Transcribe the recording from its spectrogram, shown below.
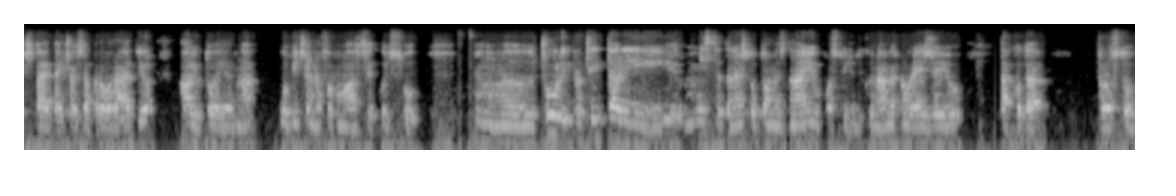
šta je taj čovjek zapravo radio, ali to je jedna uobičajena formulacija koju su mm, čuli, pročitali, misle da nešto o tome znaju, postoji ljudi koji namerno uređaju, tako da prosto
